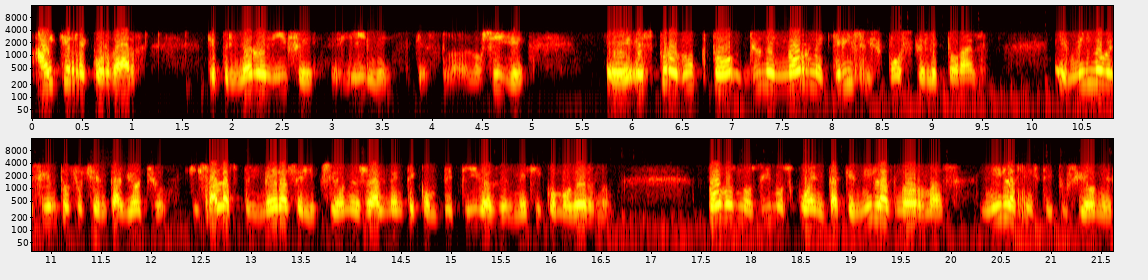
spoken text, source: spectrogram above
Hay que recordar que primero el IFE, el INE, que lo, sigue, eh, es producto de una enorme crisis postelectoral. En 1988, quizá las primeras elecciones realmente competidas del México moderno, todos nos dimos cuenta que ni las normas, ni las instituciones,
